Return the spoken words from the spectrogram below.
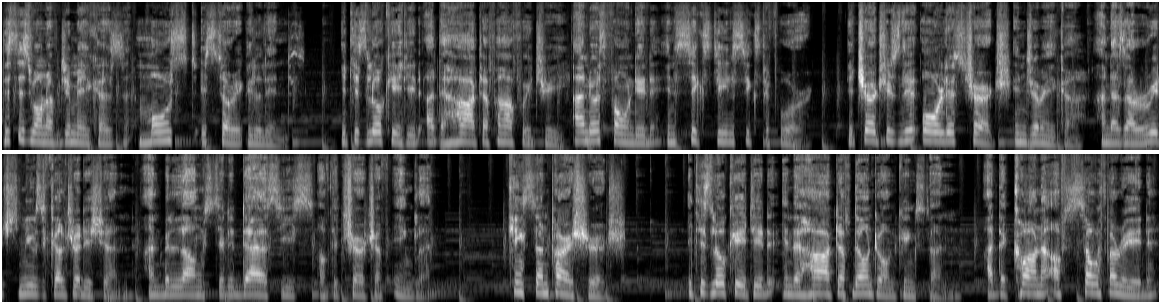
This is one of Jamaica's most historic buildings. It is located at the heart of Halfway Tree and was founded in 1664. The church is the oldest church in Jamaica and has a rich musical tradition and belongs to the Diocese of the Church of England. Kingston Parish Church. It is located in the heart of downtown Kingston at the corner of South Parade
